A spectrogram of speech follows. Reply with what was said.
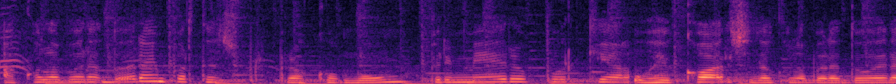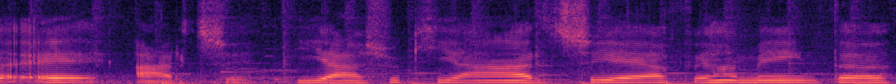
A colaboradora é importante para o Procomum, primeiro porque o recorte da colaboradora é arte. E acho que a arte é a ferramenta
